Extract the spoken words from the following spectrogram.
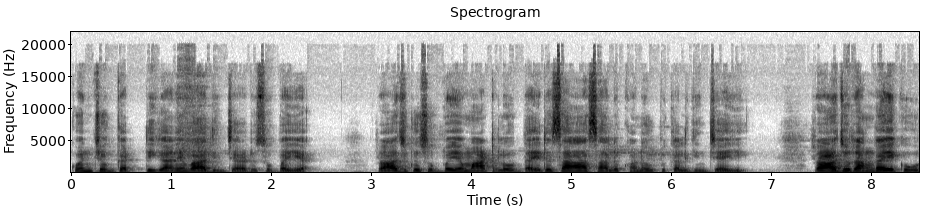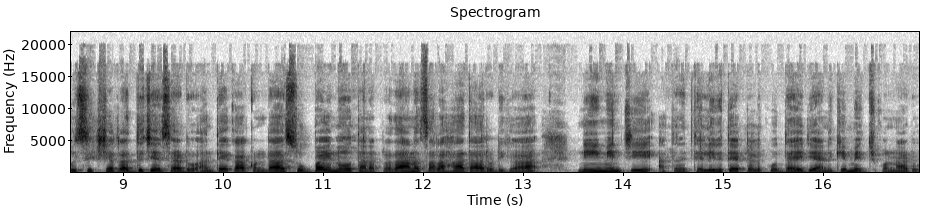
కొంచెం గట్టిగానే వాదించాడు సుబ్బయ్య. రాజుకు సుబ్బయ్య మాటలు ధైర్య సాహసాలు కనువిపి కలిగించాయి. రాజు రంగయ్యకు ఉరిశిక్ష రద్దు చేశాడు. అంతేకాకుండా సుబ్బయ్యను తన ప్రధాన సలహాదారుడిగా నియమించి అతని తెలివితేటలకు ధైర్యానికి మెచ్చుకున్నాడు.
